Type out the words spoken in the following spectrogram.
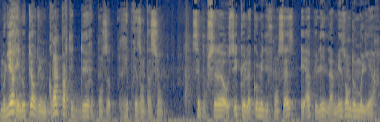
Molière est l'auteur d'une grande partie des réponses- représentations. C'est pour cela aussi que la comédie française est appelée la maison de Molière.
